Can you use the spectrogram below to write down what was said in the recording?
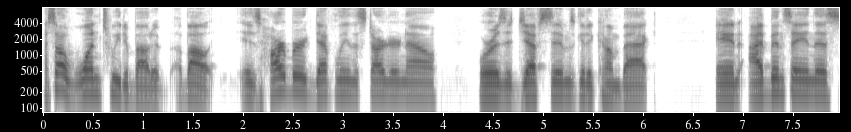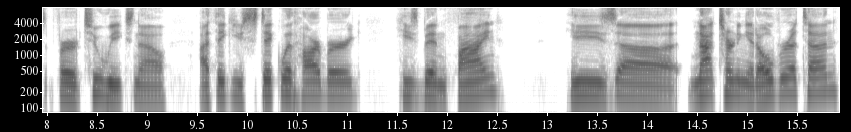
I saw one tweet about it about is Haarberg definitely the starter now, or is it Jeff Sims going to come back? And I've been saying this for two weeks now. I think you stick with Haarberg. He's been fine. He's uh, not turning it over a ton,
